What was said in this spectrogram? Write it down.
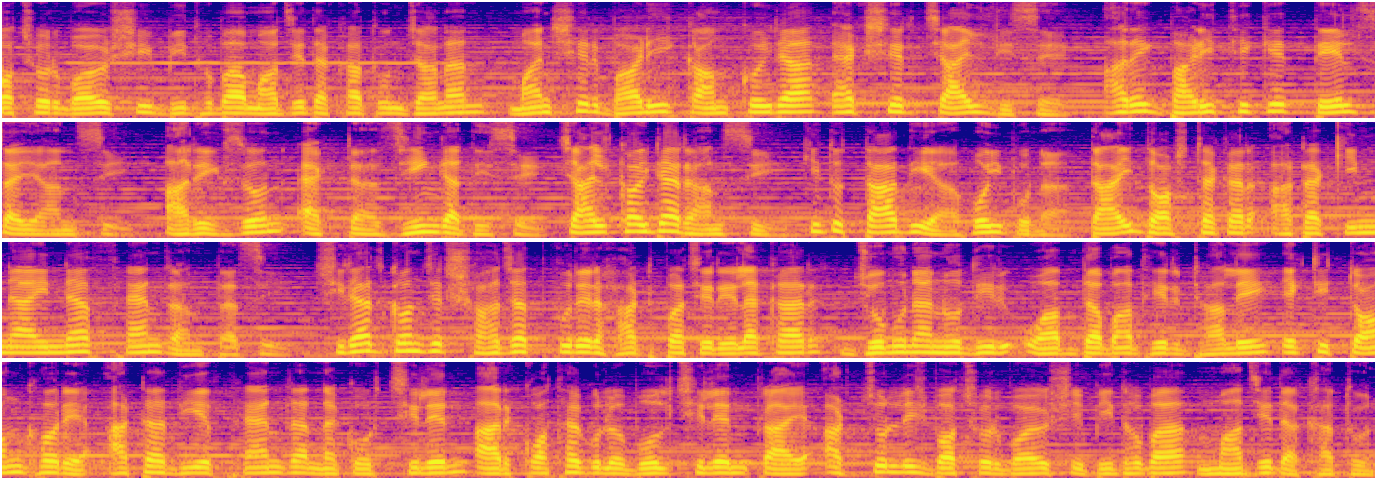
বছর বয়সী বিধবা মাজেদা খাতুন জানান মানুষের বাড়ি কামকইরা একশের চাইল দিছে। আরেক বাড়ি থেকে তেল চাই আনছি আরেকজন একটা ঝিঙ্গা দিছে। চাইল কয়টা রানছি কিন্তু তা দিয়া হইব না। তাই দশ টাকার আটা কিন্না আইনা ফ্যান রান্তাছি সিরাজগঞ্জের শাহজাদপুরের হাটপাচের এলাকার যমুনা নদীর ওয়াবদা বাঁধের ঢালে একটি টং ঘরে আটা দিয়ে ফ্যান রান্না করছিলেন আর কথাগুলো বলছিলেন প্রায় আটচল্লিশ বছর বয়সী বিধবা মাজেদা খাতুন।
